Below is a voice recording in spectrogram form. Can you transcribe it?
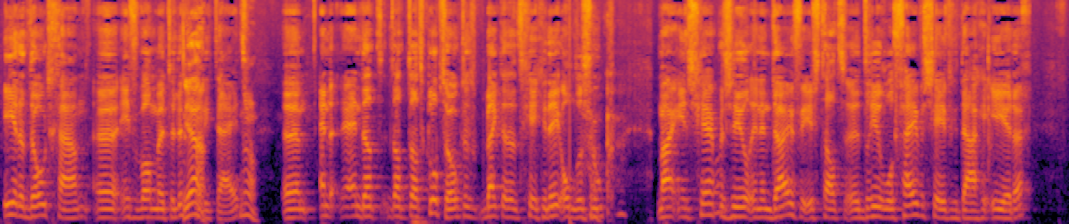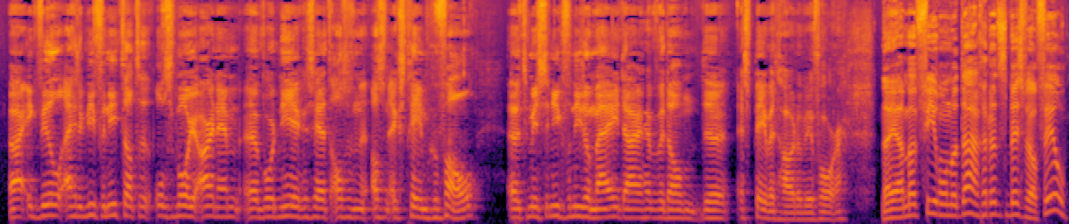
eerder doodgaan eh, in verband met de luchtkwaliteit. Ja. Ehm, en en dat, dat, dat klopt ook. Dat blijkt uit het GGD-onderzoek. Maar in Scherpenzeel en in Duiven is dat eh, 375 dagen eerder. Maar ik wil eigenlijk liever niet dat ons mooie Arnhem eh, wordt neergezet als een, als een extreem geval. Eh, tenminste, in ieder geval niet door mij. Daar hebben we dan de SP-wethouder weer voor. Nou ja, maar 400 dagen, dat is best wel veel.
